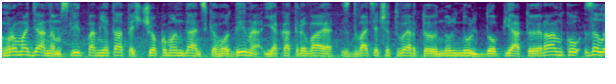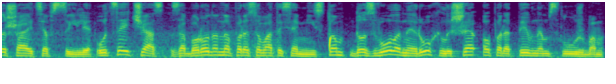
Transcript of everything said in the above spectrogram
Громадянам слід пам'ятати, що комендантська година, яка триває з 24.00 до 5 ранку, залишається в силі. У цей час заборонено пересуватися містом, дозволений рух лише оперативним службам.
